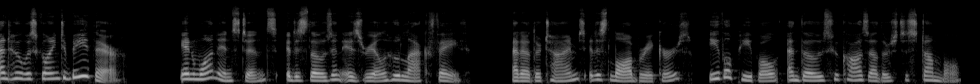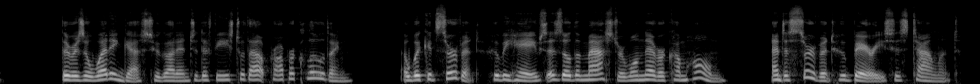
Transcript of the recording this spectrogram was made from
And who is going to be there? In one instance, it is those in Israel who lack faith. At other times, it is lawbreakers, evil people, and those who cause others to stumble. There is a wedding guest who got into the feast without proper clothing, a wicked servant who behaves as though the master will never come home, and a servant who buries his talent.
